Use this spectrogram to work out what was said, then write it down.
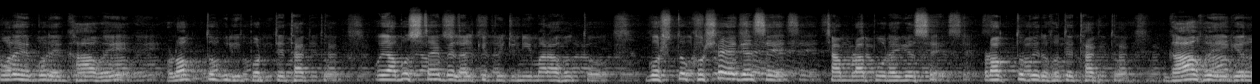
পরে পরে ঘা হয়ে রক্তগুলি পড়তে থাকতো। ওই অবস্থায় বেলালকে পিটুনি মারা হতো। গোস্ত খসে গেছে, চামড়া পড়ে গেছে, রক্ত বের হতে থাকতো। ঘা হয়ে গেল,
